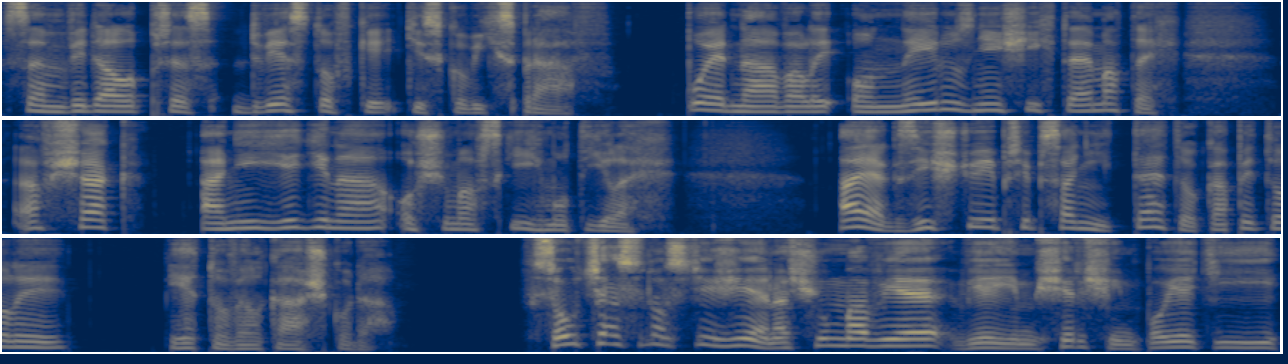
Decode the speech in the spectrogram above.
jsem vydal přes dvě stovky tiskových zpráv. Pojednávali o nejrůznějších tématech, avšak ani jediná o šumavských motýlech. A jak zjišťuji při psaní této kapitoly, je to velká škoda. V současnosti žije na Šumavě v jejím širším pojetí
